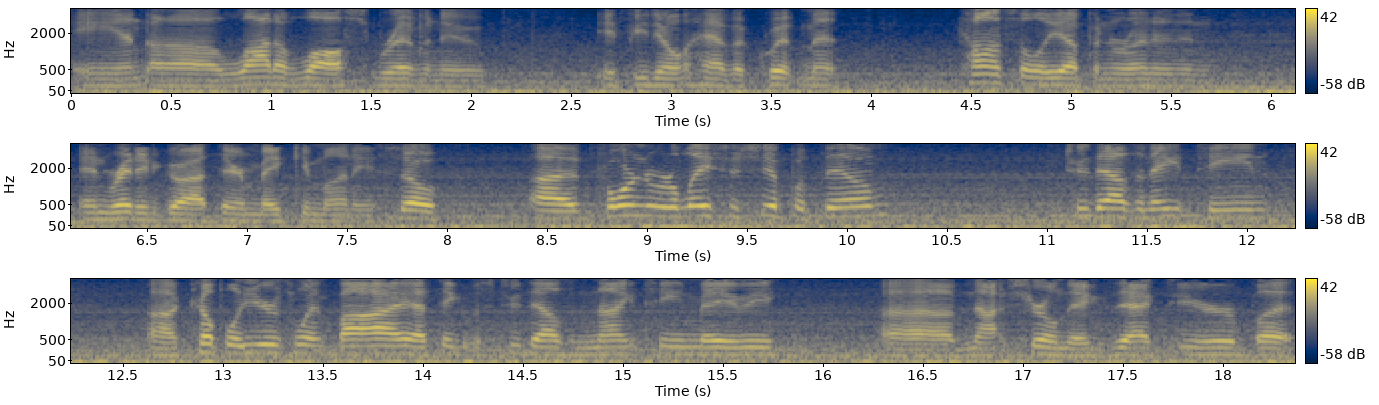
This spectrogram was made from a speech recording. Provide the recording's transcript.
and a lot of lost revenue if you don't have equipment constantly up and running and, and ready to go out there and make you money. So, uh, formed a relationship with them 2018. A couple years went by. I think it was 2019, maybe. Uh, not sure on the exact year, but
